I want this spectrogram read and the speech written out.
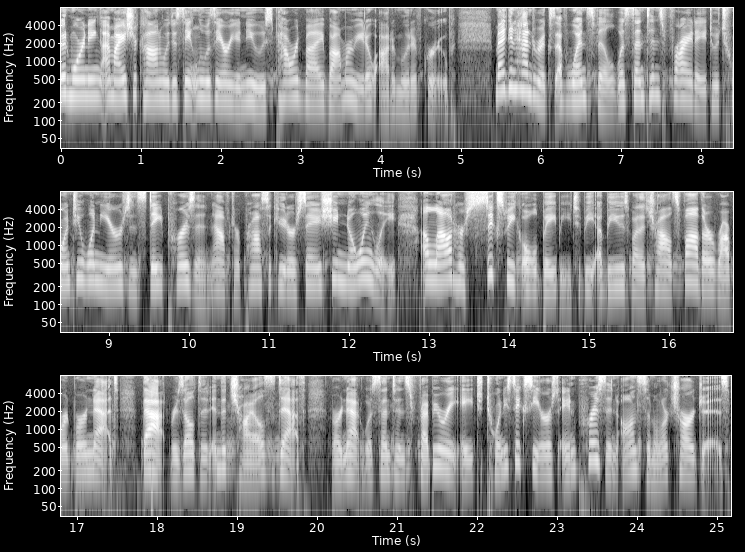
Good morning. I'm Aisha Khan with the St. Louis Area News, powered by Bomarito Automotive Group. Megan Hendricks of Wentzville was sentenced Friday to 21 years in state prison after prosecutors say she knowingly allowed her six week old baby to be abused by the child's father, Robert Burnett. That resulted in the child's death. Burnett was sentenced February 8 to 26 years in prison on similar charges.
